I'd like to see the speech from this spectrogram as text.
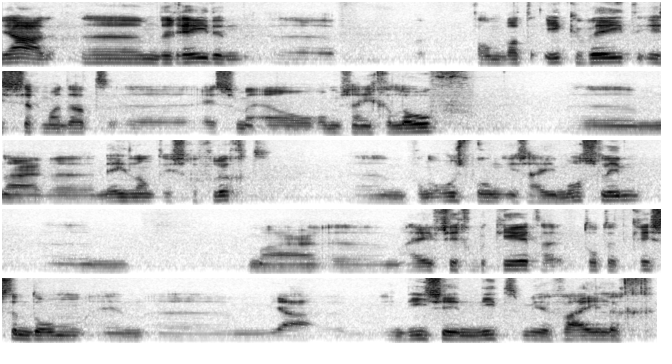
Ja, ehm, de reden eh, van wat ik weet is zeg maar dat eh Ismaël om zijn geloof ehm, naar eh, Nederland is gevlucht. Ehm, van oorsprong is hij moslim, maar hij heeft zich bekeerd tot het christendom en ja, in die zin niet meer veilig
